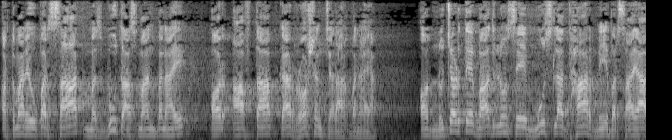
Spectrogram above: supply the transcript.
اور تمہارے اوپر سات مضبوط آسمان بنائے اور آفتاب کا روشن چراغ بنایا اور نچڑتے بادلوں سے موسلا دھار میں برسایا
